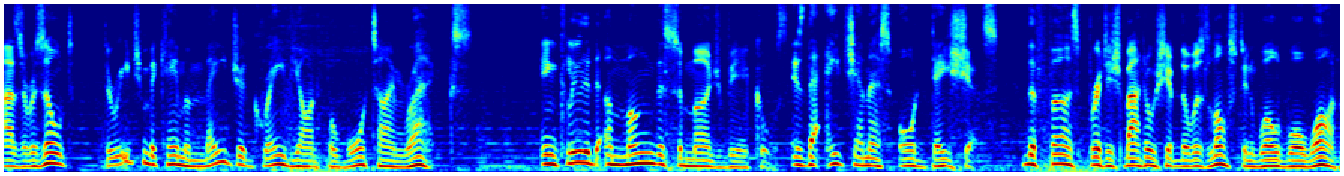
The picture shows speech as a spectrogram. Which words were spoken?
As a result, the region became a major graveyard for wartime wrecks. Included among the submerged vehicles is the HMS Audacious, the first British battleship that was lost in World War I.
